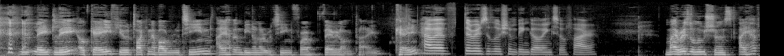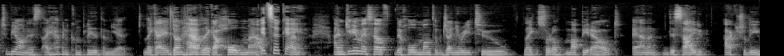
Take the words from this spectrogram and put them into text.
lately. Okay, if you're talking about routine, I haven't been on a routine for a very long time. Okay, How have the resolution been going so far? my resolutions, I have to be honest, I haven't completed them yet. Like I don't Okay. have like a whole map. It's okay. I'm, I'm giving myself the whole month of January to like sort of map it out and decide actually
